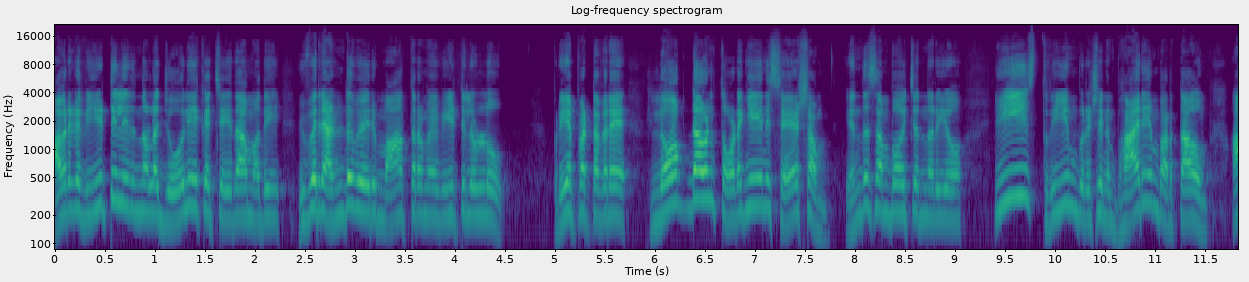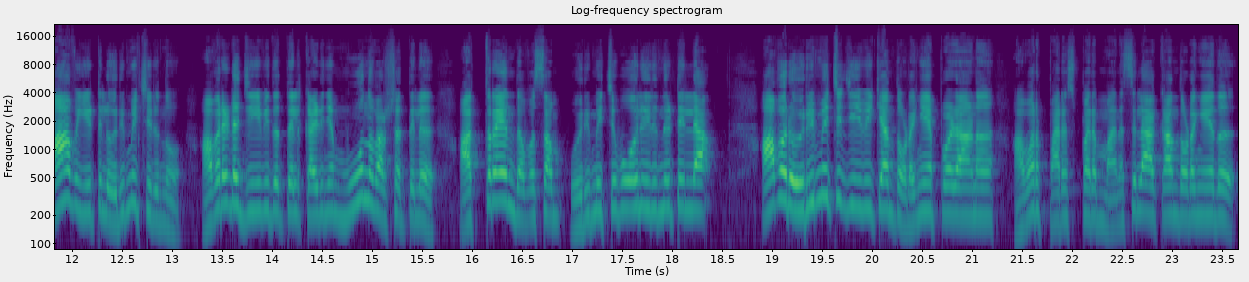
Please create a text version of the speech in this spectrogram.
അവരുടെ വീട്ടിലിരുന്നുള്ള ജോലിയൊക്കെ ചെയ്താൽ മതി. ഇവർ രണ്ടുപേരും മാത്രമേ വീട്ടിലുള്ളൂ. പ്രിയപ്പെട്ടവരെ ലോക്ക്ഡൗൺ തുടങ്ങിയതിന് ശേഷം എന്ത് സംഭവിച്ചെന്നറിയോ? ഈ സ്ത്രീയും പുരുഷനും ഭാര്യയും ഭർത്താവും ആ വീട്ടിൽ ഒരുമിച്ചിരുന്നു. അവരുടെ ജീവിതത്തിൽ കഴിഞ്ഞ മൂന്ന് വർഷത്തിൽ അത്രയും ദിവസം ഒരുമിച്ച് പോലും ഇരുന്നിട്ടില്ല. അവർ ഒരുമിച്ച് ജീവിക്കാൻ തുടങ്ങിയപ്പോഴാണ് അവർ പരസ്പരം മനസ്സിലാക്കാൻ തുടങ്ങിയത്.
